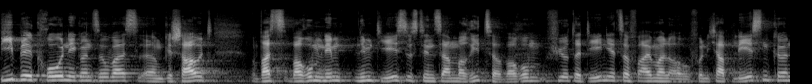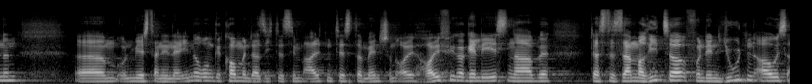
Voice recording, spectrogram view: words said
Bibelchronik und sowas ähm, geschaut, was, warum nimmt, nimmt, Jesus den Samariter? Warum führt er den jetzt auf einmal auf? Und ich habe lesen können und mir ist dann in Erinnerung gekommen, dass ich das im Alten Testament schon häufiger gelesen habe, dass der Samariter von den Juden aus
